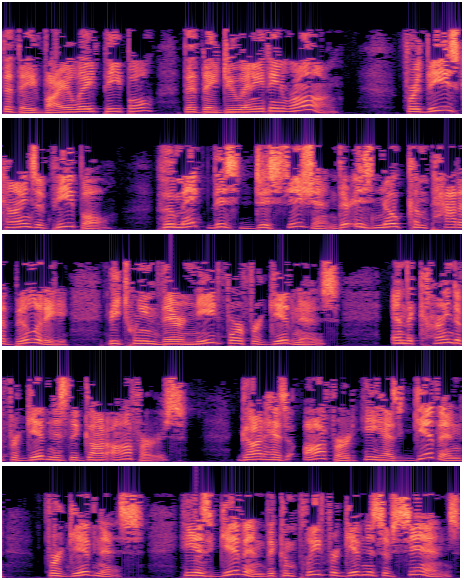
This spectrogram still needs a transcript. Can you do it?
that they violate people, that they do anything wrong. For these kinds of people who make this decision, there is no compatibility between their need for forgiveness and the kind of forgiveness that God offers. God has offered, He has given forgiveness. He has given the complete forgiveness of sins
